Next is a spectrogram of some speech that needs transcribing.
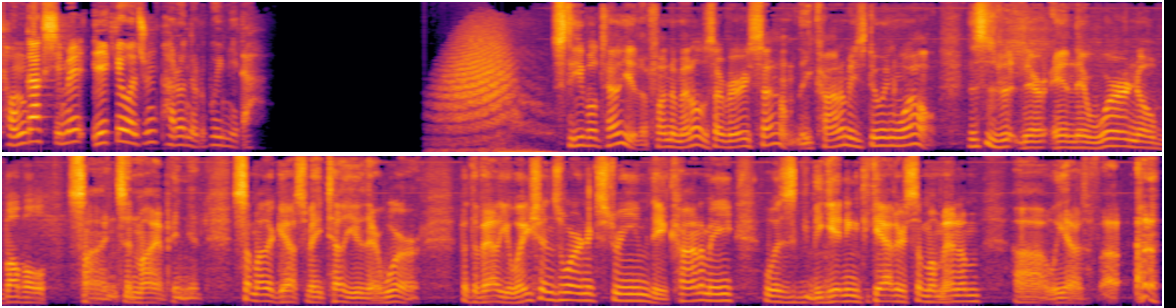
경각심을 일깨워준 발언으로 보입니다. Steve will tell you the fundamentals are very sound. The economy is doing well. This is there, and there were no bubble signs, in my opinion. Some other guests may tell you there were, but the valuations weren't extreme. The economy was beginning to gather some momentum. Uh, we had a, a,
